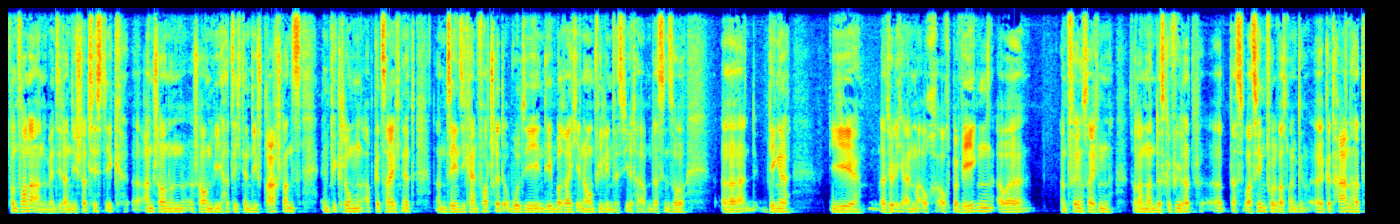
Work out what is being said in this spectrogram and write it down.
von vorne an. Und wenn Sie dann die Statistik äh, anschauen und schauen, wie hat sich denn die Sprachstandsentwicklung abgezeichnet, dann sehen Sie keinen Fortschritt, obwohl Sie in dem Bereich enorm viel investiert haben. Das sind so äh, Dinge, die natürlich einem auch, auch bewegen, aber Anführungszeichen, solange man das Gefühl hat, äh, das war sinnvoll, was man äh, getan hat,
